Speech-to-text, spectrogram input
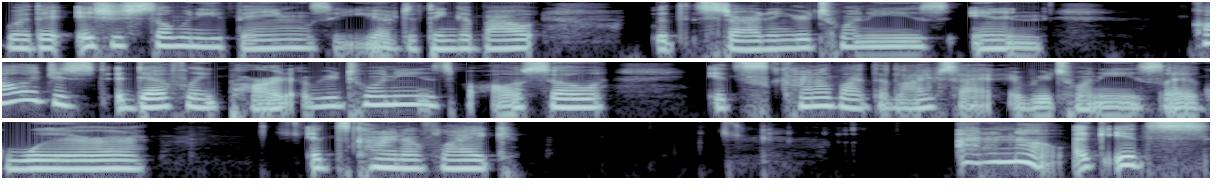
Whether it's just so many things that you have to think about with starting your 20s and college is definitely part of your 20s but also it's kind of like the life side of your 20s like where it's kind of like i don't know like it's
